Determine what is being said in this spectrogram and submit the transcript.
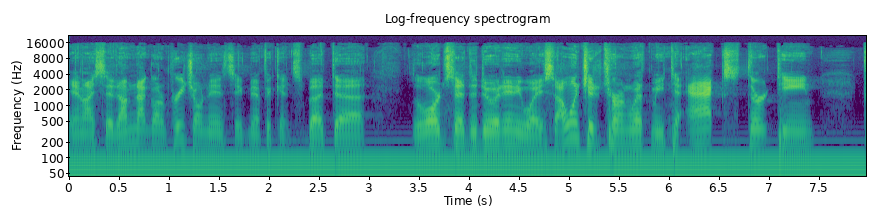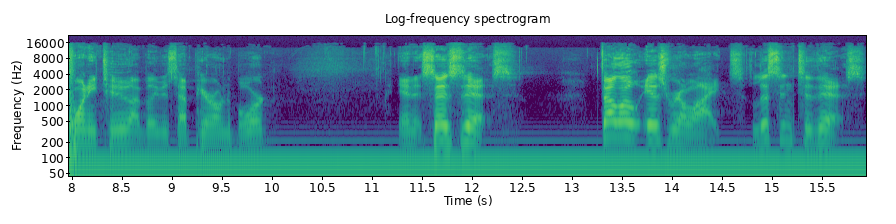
And I said, I'm not going to preach on insignificance, but uh, the Lord said to do it anyway. So I want you to turn with me to Acts 13 22. I believe it's up here on the board. And it says this Fellow Israelites, listen to this.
